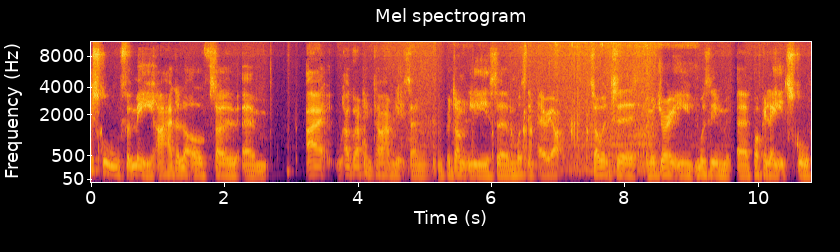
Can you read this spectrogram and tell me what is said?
school, for me, I had a lot of so. Um, I I grew up in Tower Hamlets, um, predominantly it's a Muslim area. So I went to a majority Muslim uh, populated school,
